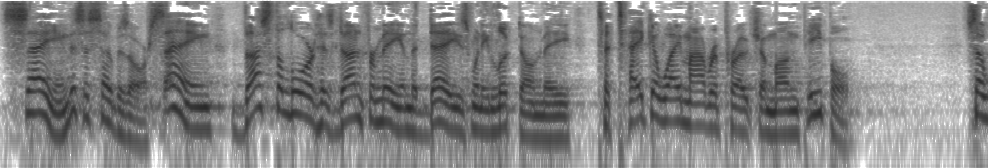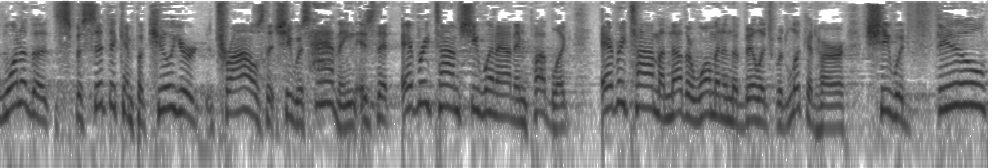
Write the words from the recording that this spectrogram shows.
saying, this is so bizarre, saying, thus the Lord has done for me in the days when He looked on me to take away my reproach among people. So one of the specific and peculiar trials that she was having is that every time she went out in public, every time another woman in the village would look at her, she would feel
